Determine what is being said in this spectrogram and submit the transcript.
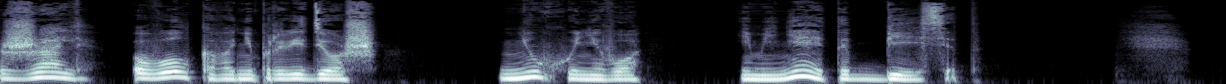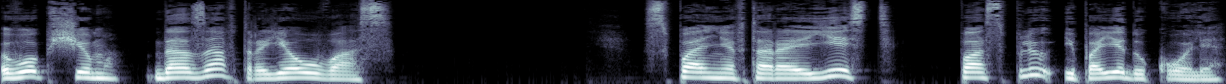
Жаль, Волкова не проведешь. Нюх у него, и меня это бесит. В общем, до завтра я у вас. Спальня вторая есть, посплю и поеду к Оле.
